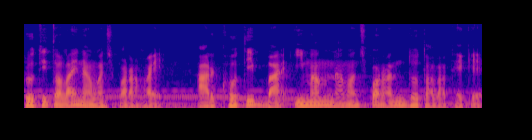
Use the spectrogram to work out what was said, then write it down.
প্রতি তলায় নামাজ পড়া হয় আর খতিব বা ইমাম নামাজ পড়ান দোতলা থেকে।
